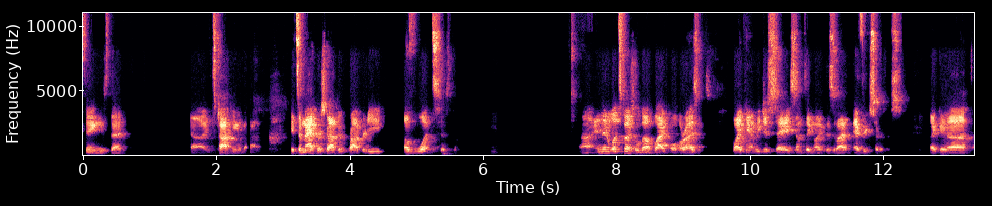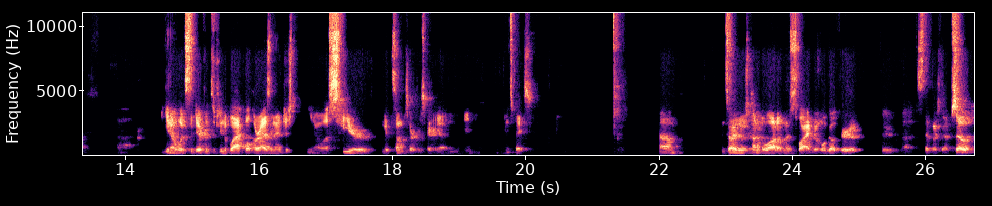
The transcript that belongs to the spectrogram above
things that uh, it's talking about? It's a macroscopic property of what system? Uh, and then what's special about black hole horizons? Why can't we just say something like this about every surface? Like uh, you know, what's the difference between a black hole horizon and just, you know, a sphere with some surface area in, in, space? Um, sorry, there's kind of a lot on this slide, but we'll go through it uh, step by step. So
